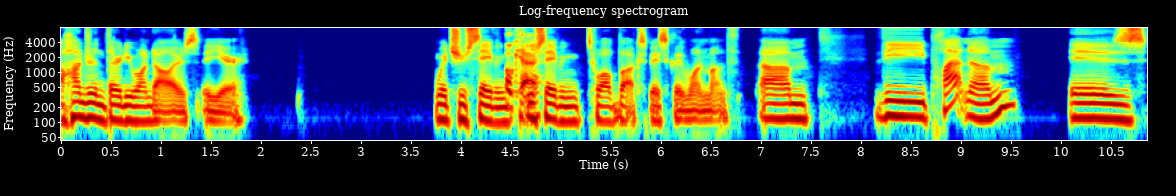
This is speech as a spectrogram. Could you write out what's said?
hundred and thirty-one dollars a year. Which you're saving. Okay. You're saving twelve bucks basically one month. Um, the platinum is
